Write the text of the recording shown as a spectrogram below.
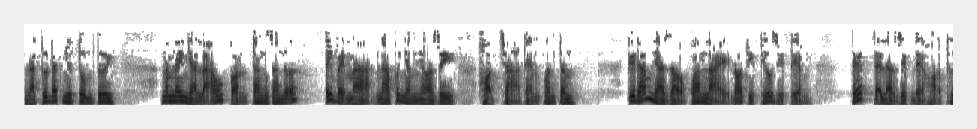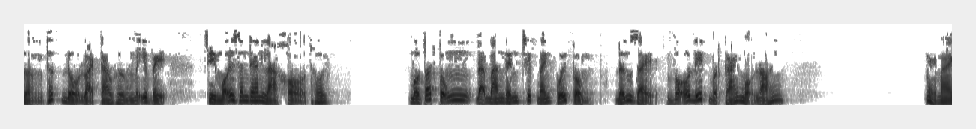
là cứ đắt như tôm tươi. Năm nay nhà lão còn tăng ra nữa, ấy vậy mà nào có nhầm nhò gì, họ chả thèm quan tâm. Cái đám nhà giàu quan lại đó thì thiếu gì tiền, Tết lại là dịp để họ thưởng thức đủ loại cao hương mỹ vị, chỉ mỗi dân đen là khổ thôi. Mộ tuất cũng đã bán đến chiếc bánh cuối cùng, đứng dậy, vỗ đít một cái mộ nói. Ngày mai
